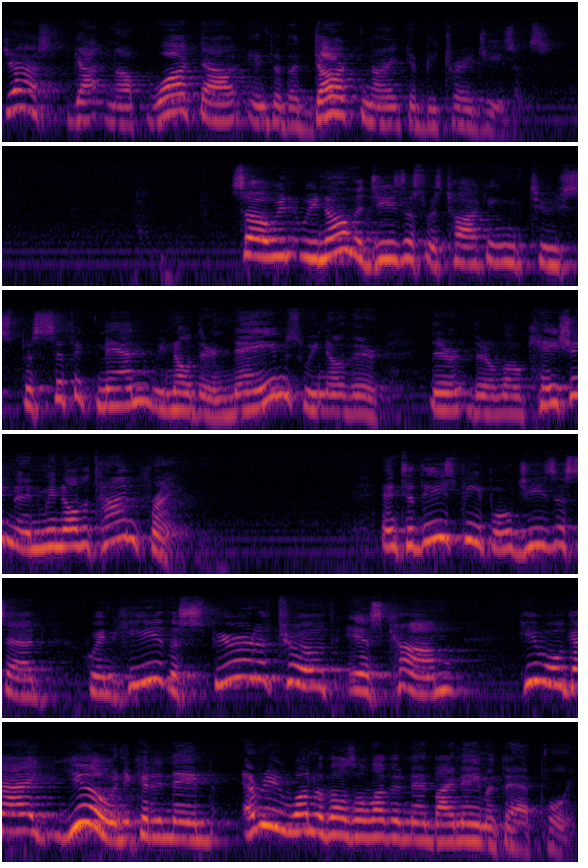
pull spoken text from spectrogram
just gotten up, walked out into the dark night to betray Jesus. So we, we know that Jesus was talking to specific men. We know their names, we know their, their, their location, and we know the time frame. And to these people, Jesus said, When He, the Spirit of truth, is come, He will guide you. And He could have named every one of those 11 men by name at that point.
